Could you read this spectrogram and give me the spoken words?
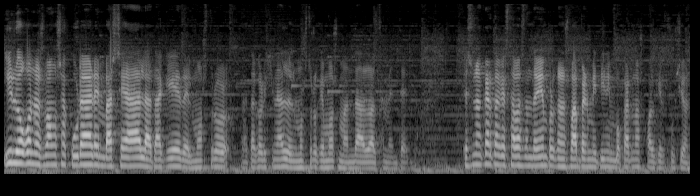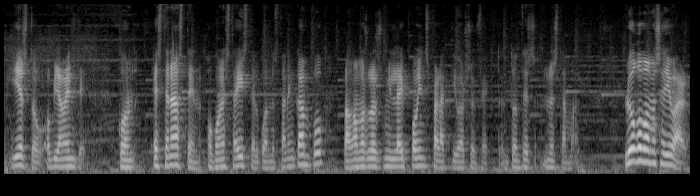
Y luego nos vamos a curar en base al ataque del monstruo, el ataque original del monstruo que hemos mandado al cementerio. Es una carta que está bastante bien porque nos va a permitir invocarnos cualquier fusión. Y esto, obviamente, con este Nasten o con esta Istel cuando están en campo, pagamos los 1000 life points para activar su efecto. Entonces no está mal. Luego vamos a llevar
